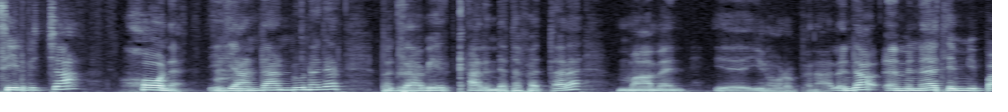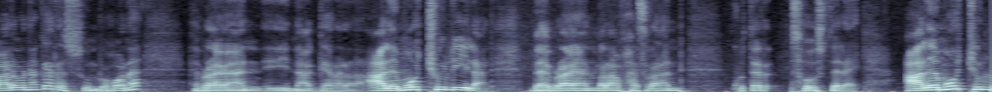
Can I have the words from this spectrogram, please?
ሲል ብቻ ሆነ። እያንዳንዱ ነገር በእግዚአብሔር ቃል እንደተፈጠረ ማመን ይኖርብናል። እንዳ እምነት የሚባለው ነገር እሱ እንደሆነ ዕብራውያን ይናገራል። ዓለሞች ሁሉ ይላል በዕብራውያን ምዕራፍ 11 ቁጥር 3 ላይ ዓለሞች ሁሉ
